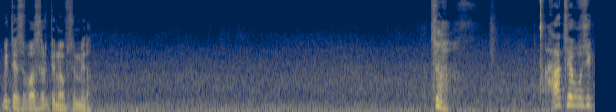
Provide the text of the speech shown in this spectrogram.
밑에서 봤을 때는 없습니다. 자 하체 부식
